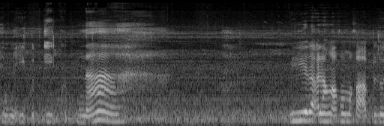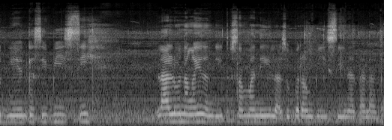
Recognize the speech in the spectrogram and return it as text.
Iniikot-ikot na. Bihira lang ako maka-upload ngayon kasi busy. Lalo na ngayon nandito sa Manila. Sobrang busy na talaga.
